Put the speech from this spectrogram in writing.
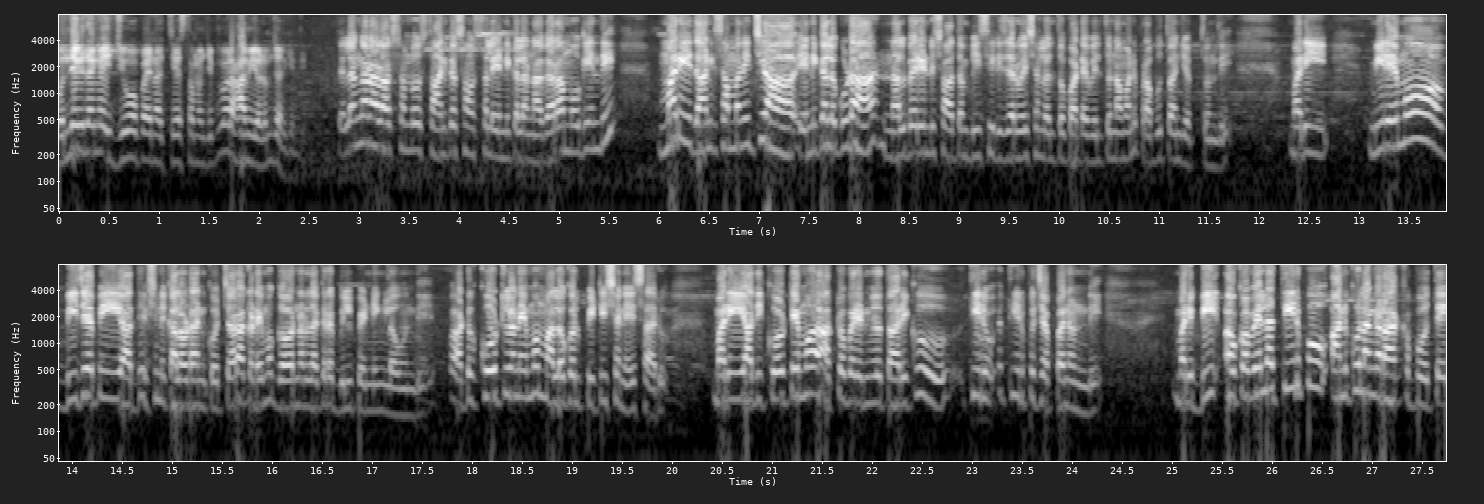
పొందే విధంగా ఈ జీవో పైన చేస్తామని చెప్పి వారు హామీ ఇవ్వడం జరిగింది. తెలంగాణ రాష్ట్రంలో స్థానిక సంస్థల ఎన్నికల నగరం మోగింది. మరి దానికి సంబంధించి ఆ ఎన్నికలు కూడా నలభై రెండు శాతం బీసీ రిజర్వేషన్లతో పాటే వెళ్తున్నామని ప్రభుత్వం చెప్తుంది. మరి మీరేమో బీజేపీ అధ్యక్షుని కలవడానికి వచ్చారు. అక్కడేమో గవర్నర్ దగ్గర బిల్ పెండింగ్లో ఉంది. అటు కోర్టులోనేమో మళ్ళీ ఒకరు పిటిషన్ వేశారు. మరి అది కోర్టు ఏమో అక్టోబర్ ఎనిమిదో తారీఖు తీర్పు తీర్పు చెప్పని ఉంది. మరి బీ ఒకవేళ తీర్పు అనుకూలంగా రాకపోతే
